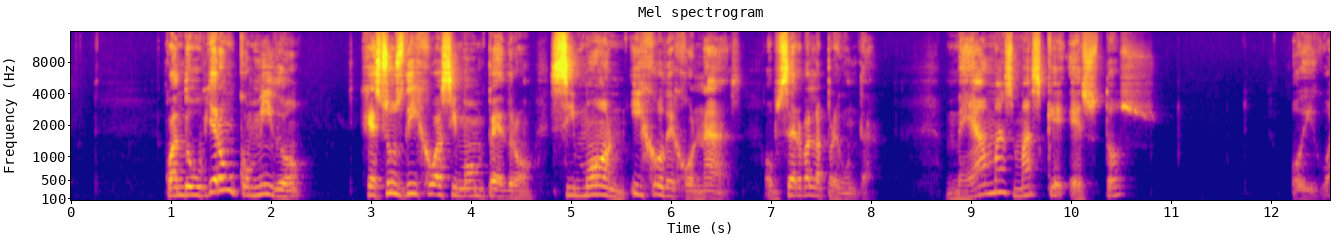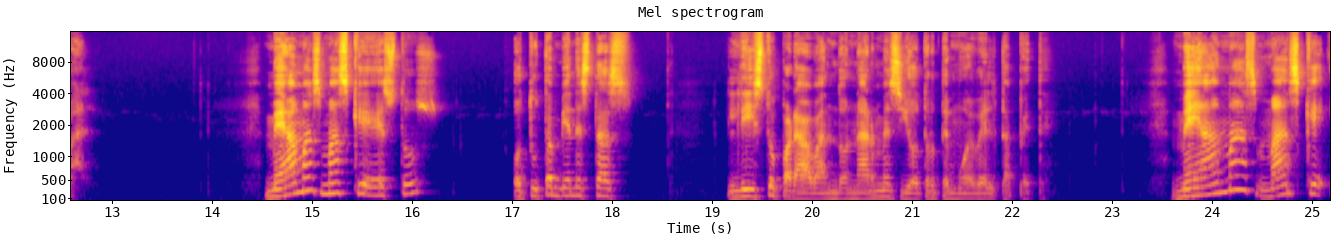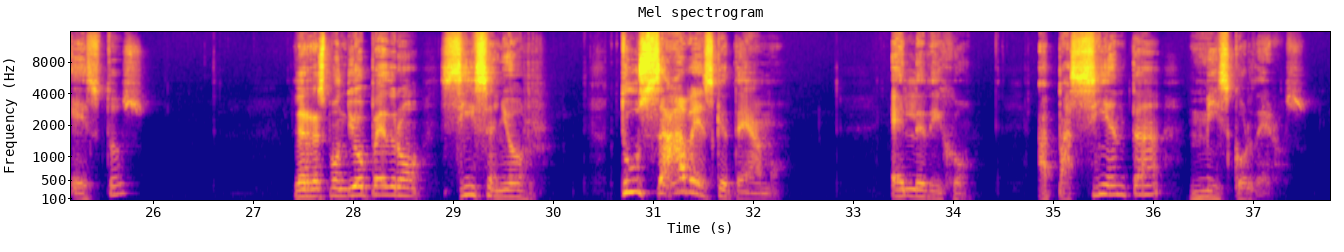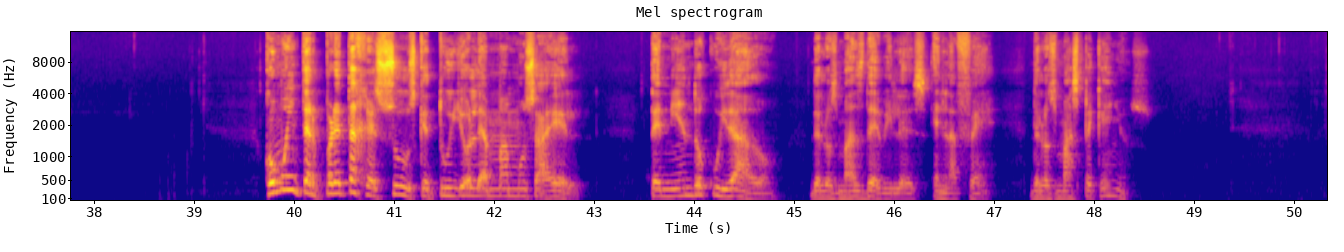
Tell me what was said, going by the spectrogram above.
cuando hubieron comido, Jesús dijo a Simón Pedro, Simón, hijo de Jonás, observa la pregunta, ¿me amas más que estos o igual? ¿Me amas más que estos o tú también estás listo para abandonarme si otro te mueve el tapete? ¿Me amas más que estos? Le respondió Pedro, sí, Señor, tú sabes que te amo. Él le dijo, apacienta mis corderos. ¿Cómo interpreta Jesús que tú y yo le amamos a Él, teniendo cuidado de los más débiles en la fe, de los más pequeños?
